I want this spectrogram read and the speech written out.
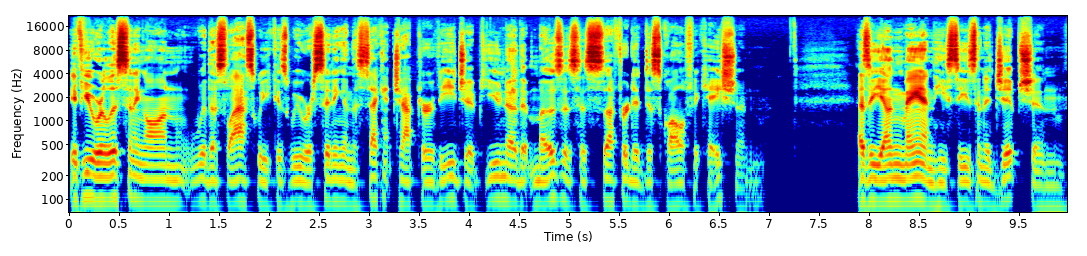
If you were listening on with us last week as we were sitting in the second chapter of Egypt, you know that Moses has suffered a disqualification. As a young man, he sees an Egyptian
